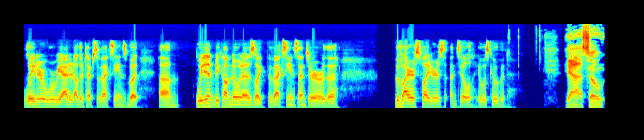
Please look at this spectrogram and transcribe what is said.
later where we added other types of vaccines. But um, we didn't become known as like the vaccine center or the the virus fighters until it was COVID. Yeah, so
